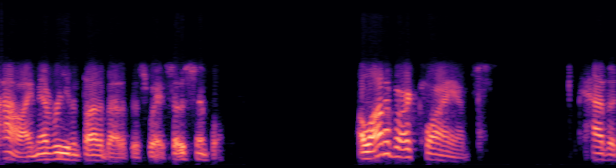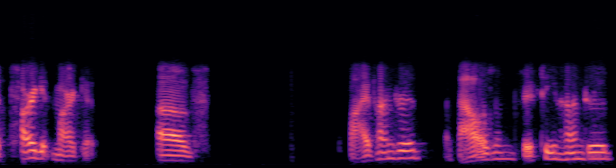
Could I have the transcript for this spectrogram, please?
wow, I never even thought about it this way. It's so simple. A lot of our clients have a target market of 500, 1,000, 1,500,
